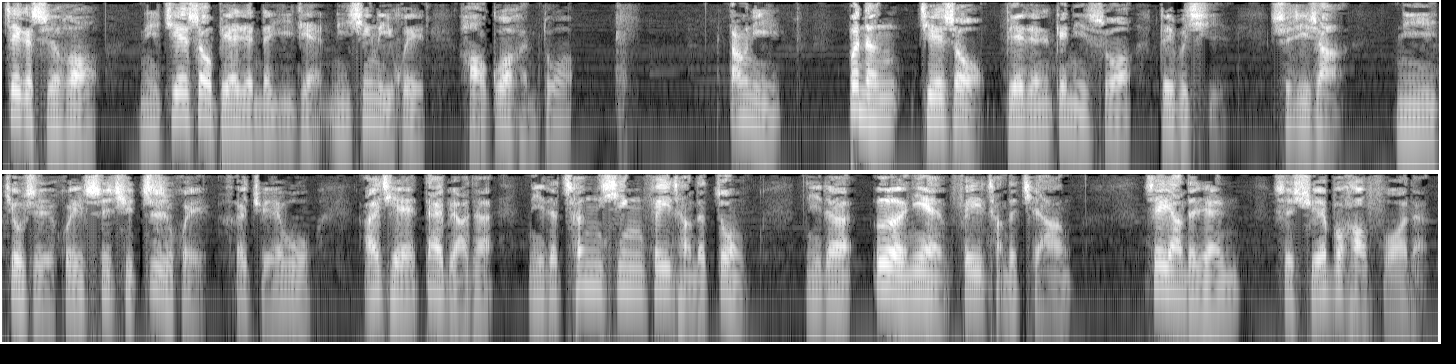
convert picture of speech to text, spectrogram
这个时候你接受别人的意见，你心里会好过很多。当你不能接受别人跟你说对不起，实际上你就是会失去智慧和觉悟，而且代表的你的嗔心非常的重，你的恶念非常的强，这样的人是学不好佛的。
